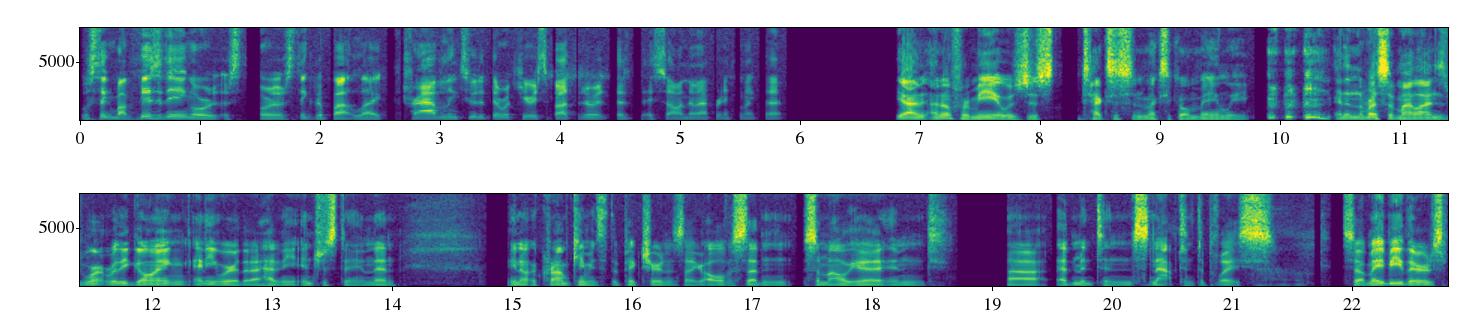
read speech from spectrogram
was thinking about visiting or or was thinking about like traveling to that they were curious about that, they- that they saw on the map or anything like that? Yeah, I I know for me it was just Texas and Mexico mainly, and then the rest of my lines weren't really going anywhere that I had any interest in. And then, you know, Akram came into the picture, and it's like all of a sudden Somalia and uh, Edmonton snapped into place. So maybe there's,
